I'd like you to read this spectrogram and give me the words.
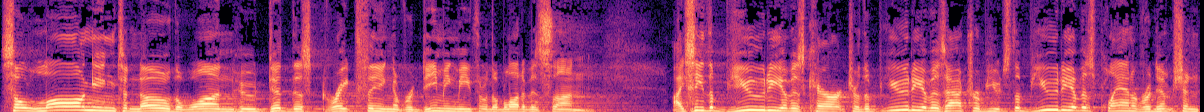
so longing to know the one who did this great thing of redeeming me through the blood of his Son. I see the beauty of his character, the beauty of his attributes, the beauty of his plan of redemption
